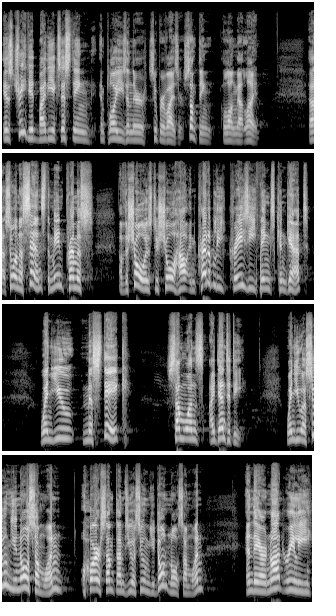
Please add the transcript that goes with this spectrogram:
is treated by the existing employees and their supervisors, something along that line. Uh, so, in a sense, the main premise of the show is to show how incredibly crazy things can get when you mistake someone's identity. When you assume you know someone, or sometimes you assume you don't know someone, and they are not really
